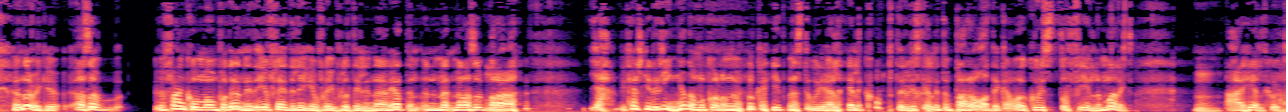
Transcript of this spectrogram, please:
Undrar hur mycket, alltså hur fan kommer man på den? I och för sig det ligger en flygflottilj i närheten. Men, men, men alltså bara, ja vi kanske skulle ringa dem och kolla om de vill åka hit med en stor jävla helikopter. Vi ska ha en liten parad, det kan vara schysst att filma liksom. Mm. Nej, helt sjukt.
